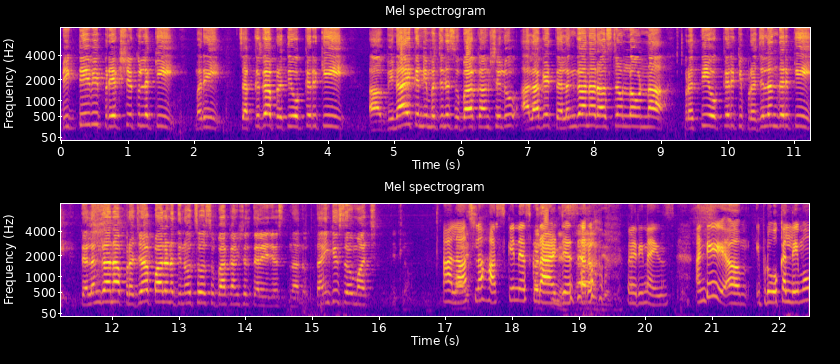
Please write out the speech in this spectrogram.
బిగ్ టీవీ ప్రేక్షకులకి మరి చక్కగా ప్రతి ఒక్కరికి వినాయక నిమజ్జన శుభాకాంక్షలు. అలాగే తెలంగాణ రాష్ట్రంలో ఉన్న ప్రతి ఒక్కరికి ప్రజలందరికీ తెలంగాణ ప్రజాపాలన దినోత్సవ శుభాకాంక్షలు తెలియజేస్తున్నాను థ్యాంక్ యూ సో మచ్ ఇట్లా. ఆ లాస్ట్లో హస్కినెస్ కూడా యాడ్ చేశారు. వెరీ నైస్ అంటే um, ఇప్పుడు ఒకళ్ళేమో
